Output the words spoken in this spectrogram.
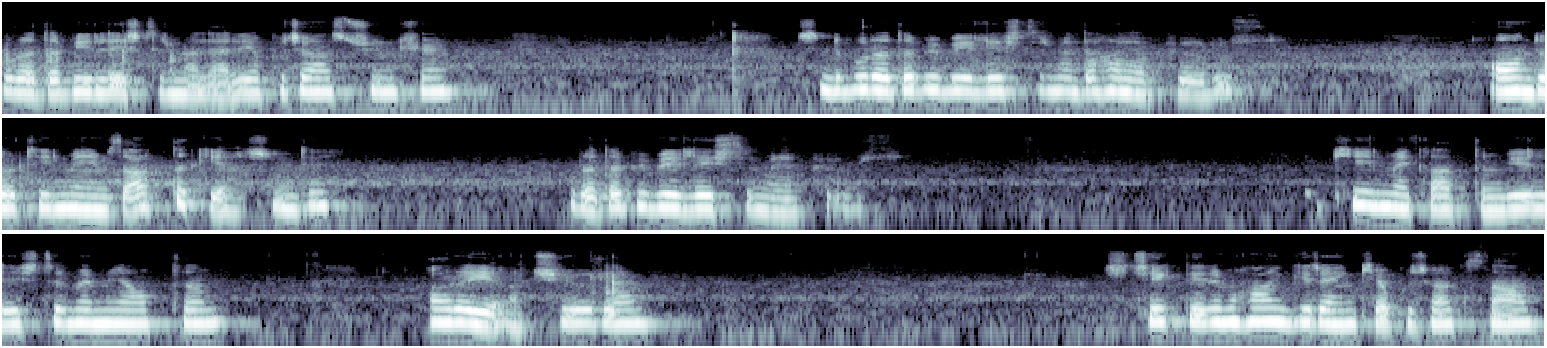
Burada birleştirmeler yapacağız çünkü. Şimdi burada bir birleştirme daha yapıyoruz. 14 ilmeğimizi attık ya şimdi burada bir birleştirme yapıyoruz. 2 ilmek attım birleştirmemi yaptım. Arayı açıyorum. Çiçeklerimi hangi renk yapacaksam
